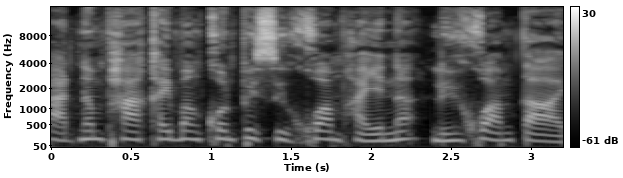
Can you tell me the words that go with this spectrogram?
อาจนำพาใครบางคนไปสู่ความหายนะหรือความตาย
